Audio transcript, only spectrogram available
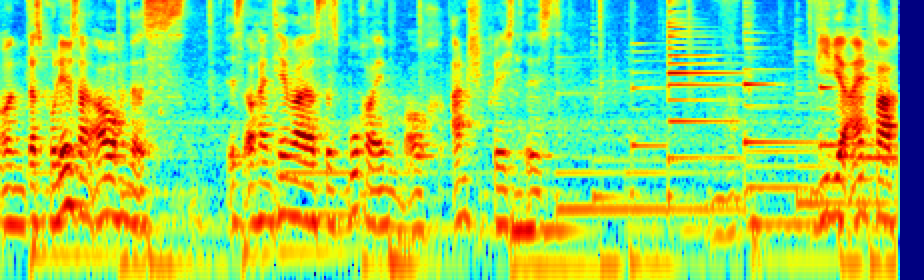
Und das Problem ist dann auch, und das ist auch ein Thema, das das Buch eben auch anspricht, ist, wie wir einfach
